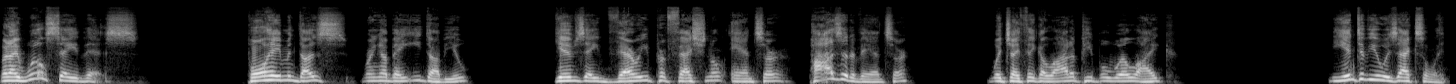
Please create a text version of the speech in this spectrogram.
But I will say this Paul Heyman does bring up AEW, gives a very professional answer, positive answer, which I think a lot of people will like. The interview was excellent,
